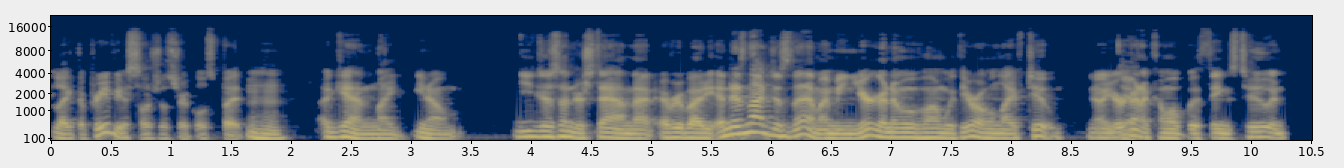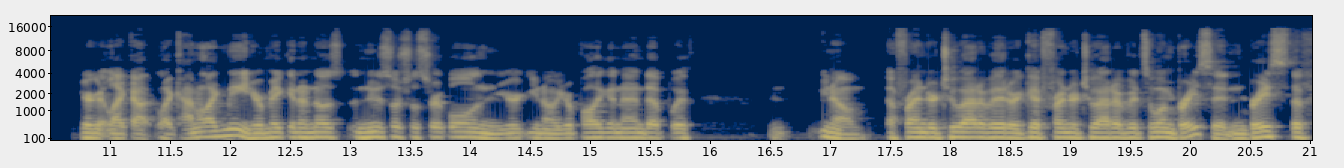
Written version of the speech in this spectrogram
like the previous social circles. But Mhm. again like you know you just understand that everybody and it's not just them. I mean you're going to move on with your own life too. You know you're Yeah. going to come up with things too. And you're like uh, like kind of like me. You're making a no- a new social circle and you're you know you're probably going to end up with you know a friend or two out of it or a good friend or two out of it. So embrace it. Embrace the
